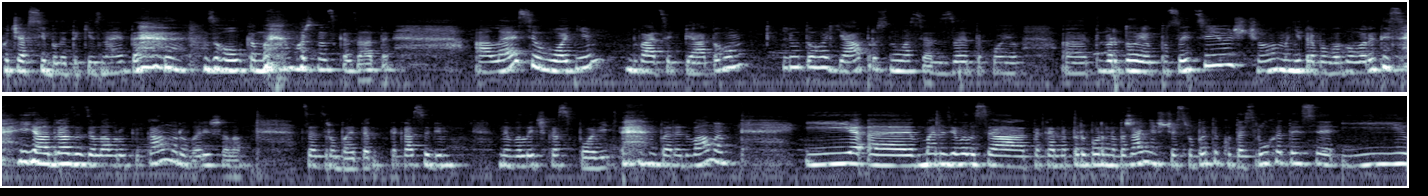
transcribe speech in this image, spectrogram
Хоча всі були такі, знаєте, з голками, можна сказати. Але сьогодні, 25 лютого, я проснулася з такою е, твердою позицією, що мені треба виговоритися. І я одразу взяла в руки камеру, вирішила це зробити. Така собі невеличка сповідь перед вами. І е, в мене з'явилося таке непереборне бажання щось робити, кудись рухатися. І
